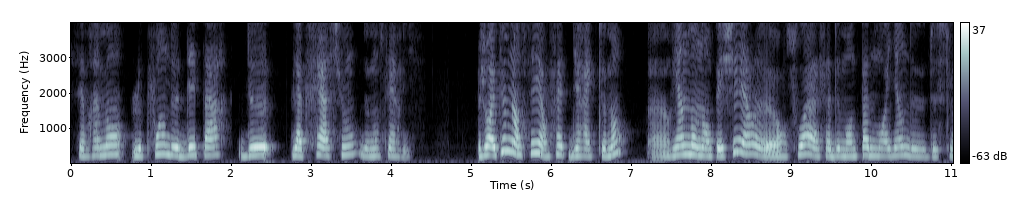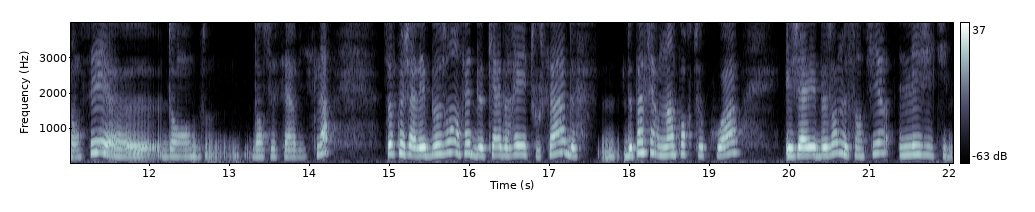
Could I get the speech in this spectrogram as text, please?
C'est vraiment le point de départ de la création de mon service. J'aurais pu me lancer en fait directement, euh, rien ne m'en empêchait, hein, euh, en soi ça demande pas de moyens de, se lancer euh, dans, dans ce service-là. Sauf que j'avais besoin en fait de cadrer tout ça, de ne pas faire n'importe quoi, et j'avais besoin de me sentir légitime.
